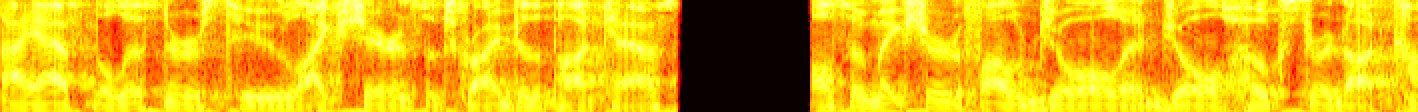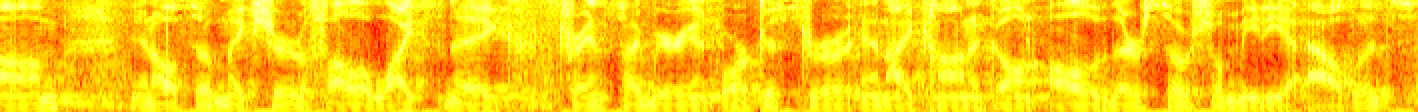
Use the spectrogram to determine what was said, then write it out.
I ask the listeners to like, share, and subscribe to the podcast. Also, make sure to follow Joel at joelhoekstra.com and also make sure to follow Whitesnake, Trans Siberian Orchestra, and Iconic on all of their social media outlets.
